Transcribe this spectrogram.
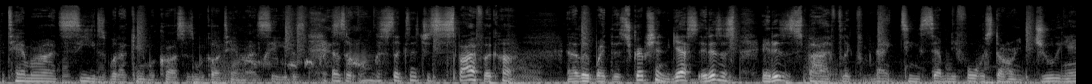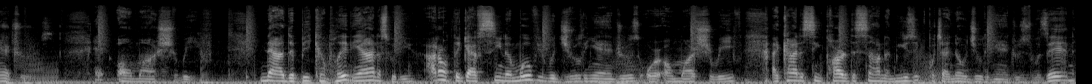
The Tamarind Seed is what I came across. This movie called Tamarind Seed. This, and I was like, mm, this looks interesting. Spy flick, huh? And I looked right at the description. Yes, it is a it is a spy flick from 1974, starring Julie Andrews and Omar Sharif. Now, to be completely honest with you, I don't think I've seen a movie with Julie Andrews or Omar Sharif. I kind of seen part of the Sound of Music, which I know Julie Andrews was in,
